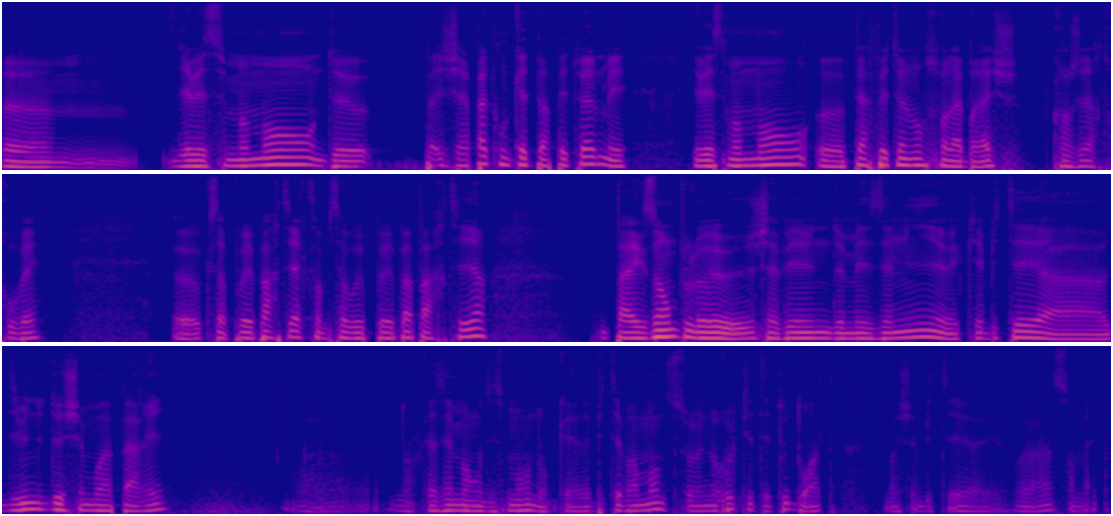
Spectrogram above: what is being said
il y avait ce moment de, je dirais pas de conquête perpétuelle, mais il y avait ce moment perpétuellement sur la brèche quand je les retrouvais, que ça pouvait partir comme ça pouvait pas partir. Par exemple, j'avais une de mes amies qui habitait à 10 minutes de chez moi à Paris, dans le 15e arrondissement, donc elle habitait vraiment sur une rue qui était toute droite. Moi j'habitais euh, voilà, à 100 mètres.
